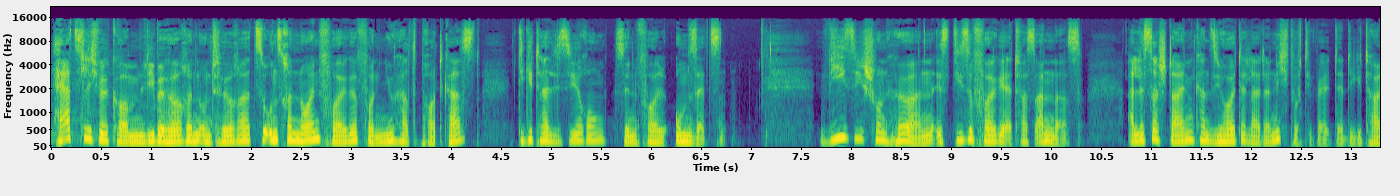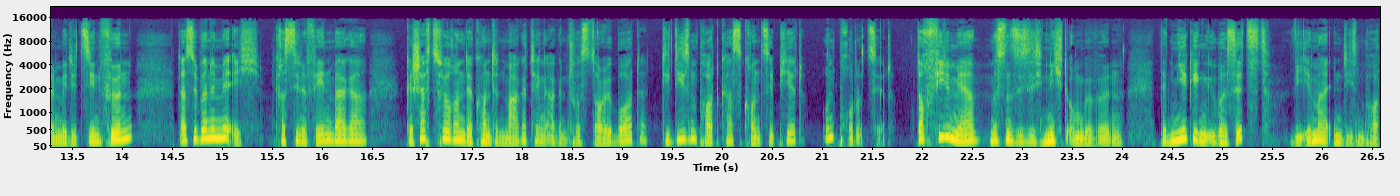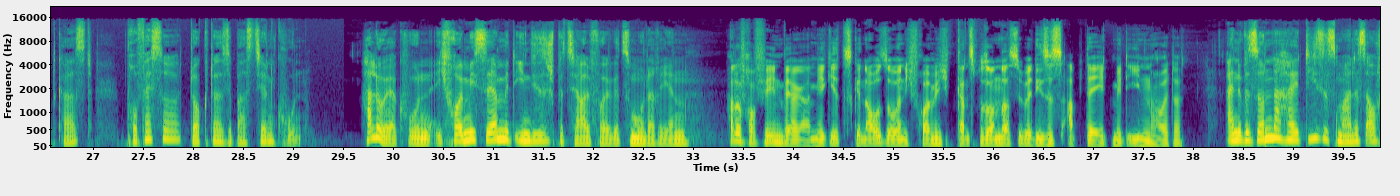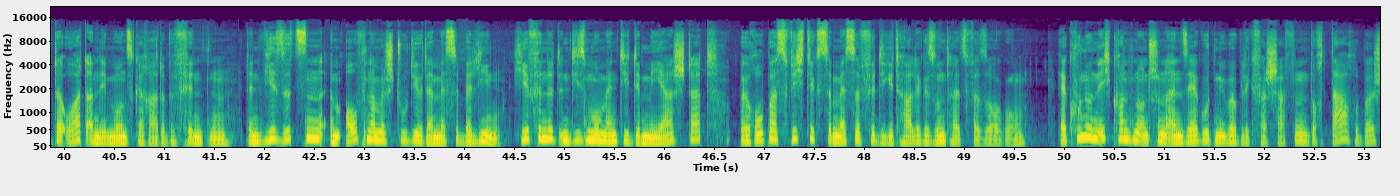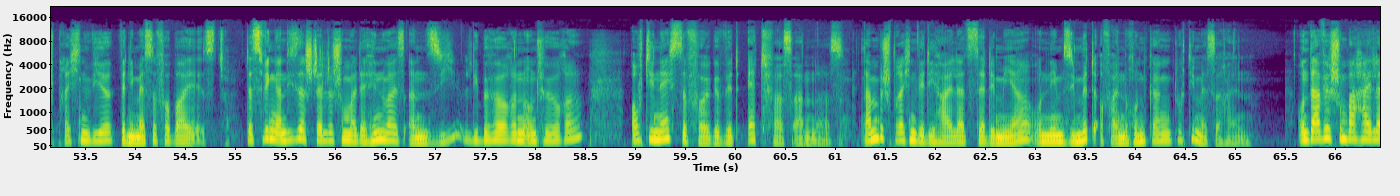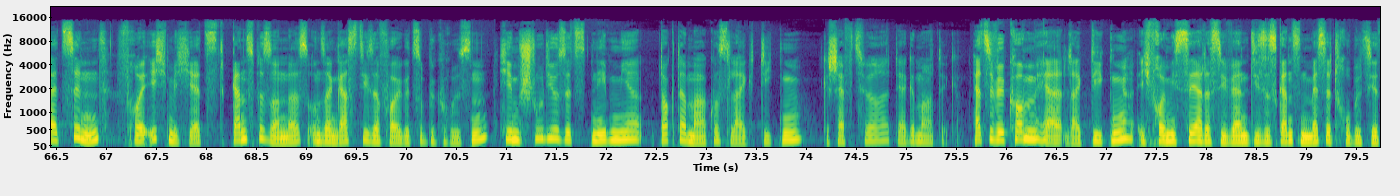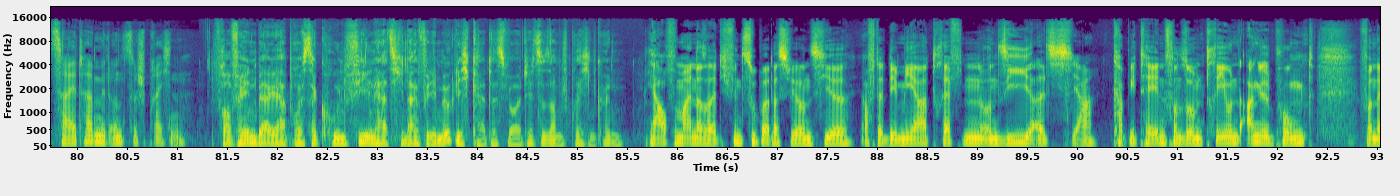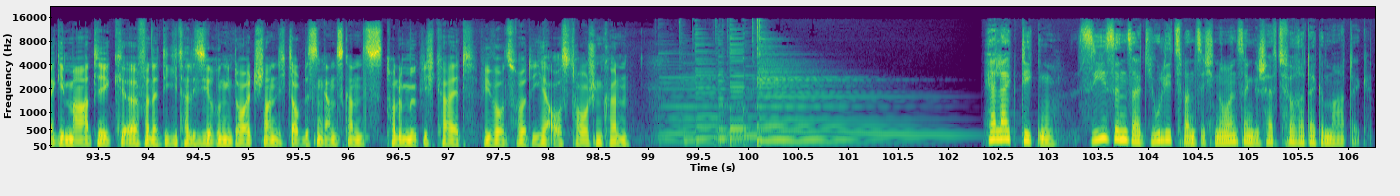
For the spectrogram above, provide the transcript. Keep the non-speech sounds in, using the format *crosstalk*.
Herzlich willkommen, liebe Hörerinnen und Hörer, zu unserer neuen Folge von New Health Podcast Digitalisierung sinnvoll umsetzen. Wie Sie schon hören, ist diese Folge etwas anders. Alissa Stein kann Sie heute leider nicht durch die Welt der digitalen Medizin führen. Das übernehme ich, Christine Feenberger, Geschäftsführerin der Content Marketing Agentur Storyboard, die diesen Podcast konzipiert und produziert. Doch viel mehr müssen Sie sich nicht umgewöhnen, denn mir gegenüber sitzt, wie immer in diesem Podcast, Professor Dr. Sebastian Kuhn. Hallo, Herr Kuhn. Ich freue mich sehr, mit Ihnen diese Spezialfolge zu moderieren. Hallo Frau Feenberger, mir geht's genauso und ich freue mich ganz besonders über dieses Update mit Ihnen heute. Eine Besonderheit dieses Mal ist auch der Ort, an dem wir uns gerade befinden. Denn wir sitzen im Aufnahmestudio der Messe Berlin. Hier findet in diesem Moment die DEMEA statt, Europas wichtigste Messe für digitale Gesundheitsversorgung. Herr Kuhn und ich konnten uns schon einen sehr guten Überblick verschaffen, doch darüber sprechen wir, wenn die Messe vorbei ist. Deswegen an dieser Stelle schon mal der Hinweis an Sie, liebe Hörerinnen und Hörer. Auch die nächste Folge wird etwas anders. Dann besprechen wir die Highlights der DEMEA und nehmen Sie mit auf einen Rundgang durch die Messehallen. Und da wir schon bei Highlights sind, freue ich mich jetzt ganz besonders, unseren Gast dieser Folge zu begrüßen. Hier im Studio sitzt neben mir Dr. Markus Leik-Dieken, Geschäftsführer der Gematik. Herzlich willkommen, Herr Leik-Dieken. Ich freue mich sehr, dass Sie während dieses ganzen Messetrubels hier Zeit haben, mit uns zu sprechen. Frau Feenberger, Herr Professor Kuhn, vielen herzlichen Dank für die Möglichkeit, dass wir heute hier zusammen sprechen können. Ja, auch von meiner Seite. Ich finde es super, dass wir uns hier auf der DEMEA treffen und Sie als ja, Kapitän von so einem Dreh- und Angelpunkt von der Gematik, äh, von der Digitalisierung in Deutschland. Ich glaube, das ist eine ganz, ganz tolle Möglichkeit, wie wir uns heute hier austauschen können. Herr Leik-Dieken, Sie sind seit Juli 2019 Geschäftsführer der Gematik.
